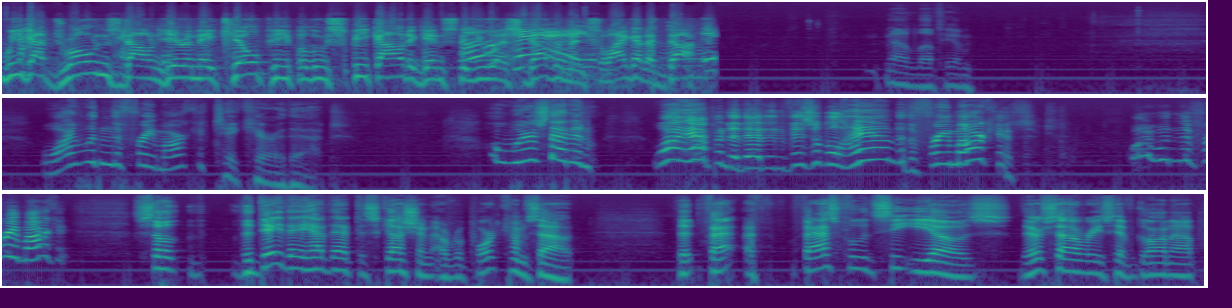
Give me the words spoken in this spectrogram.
we got drones down here and they kill people who speak out against the okay. U.S. government. So I got to duck. I love him. Why wouldn't the free market take care of that? Oh, where's that in? What happened to that invisible hand of the free market? Why wouldn't the free market? So the day they have that discussion, a report comes out that fa uh, fast food CEOs, their salaries have gone up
